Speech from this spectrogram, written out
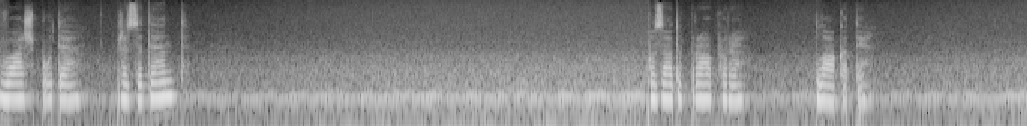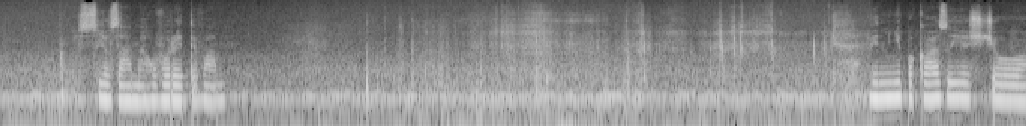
ваш буде президент. Позаду прапори плакати, сльозами говорити вам. Він мені показує, що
